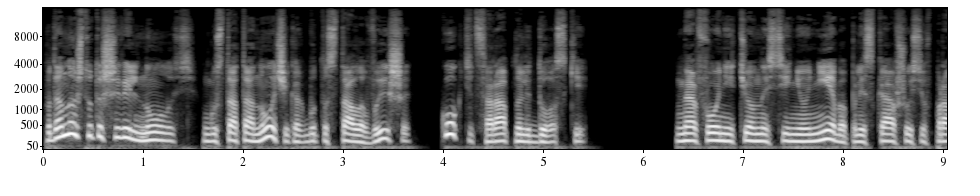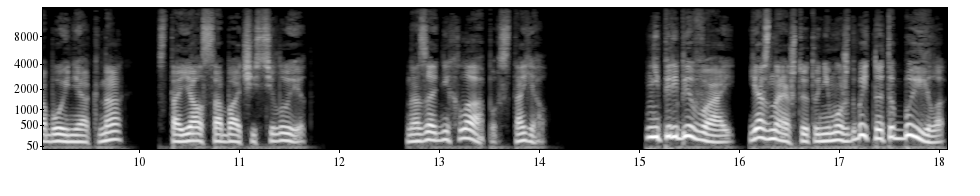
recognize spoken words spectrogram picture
Подо мной что-то шевельнулось, густота ночи как будто стала выше, Когти царапнули доски. На фоне темно-синего неба, плескавшегося в пробоине окна, стоял собачий силуэт. На задних лапах стоял. «Не перебивай. Я знаю, что это не может быть, но это было».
